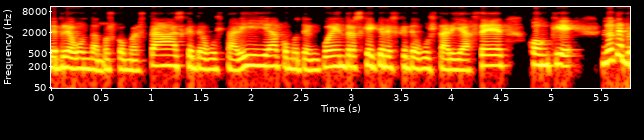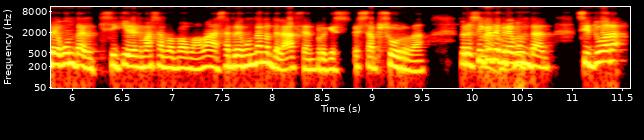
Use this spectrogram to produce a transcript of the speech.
le preguntan, pues, ¿cómo estás? ¿Qué te gustaría? ¿Cómo te encuentras? ¿Qué crees que te gustaría hacer? Con que no te preguntan si quieres más a papá o mamá, esa pregunta no te la hacen porque es, absurda, pero sí que te preguntan, si tú ahora,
